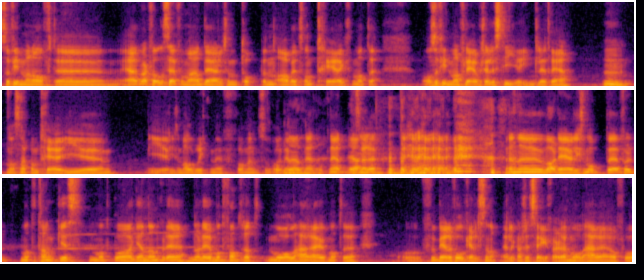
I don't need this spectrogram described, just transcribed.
så finner man ofte Jeg i hvert fall ser for meg at det er liksom toppen av et sånt tre. Og så finner man flere forskjellige stier inn til det treet. Mm. Man snakker om tre i, eh, i liksom algoritmeformen så går Opp det opp ned. opp ned Ja. dessverre. Men eh, var det liksom opp eh, for måte, tankes måte, på agendaen for dere? Når dere måte, fant ut at målet her er jo på en måte å forbedre folkehelsen, da. eller kanskje steget før det. Målet her er å få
